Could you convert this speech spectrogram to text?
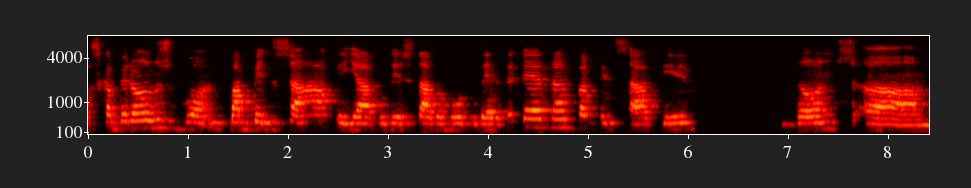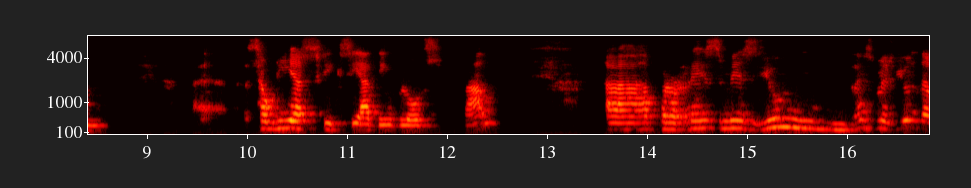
els camperols van pensar que ja poder estava molt cobert de terra, van pensar que doncs eh, s'hauria asfixiat inclús. Val? Uh, però res més lluny, res més lluny de,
